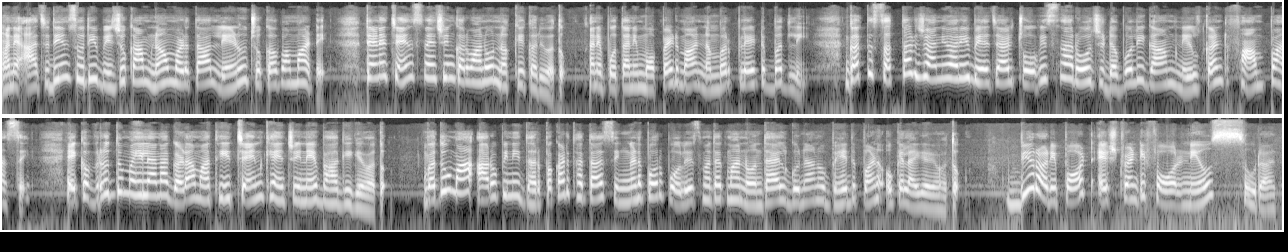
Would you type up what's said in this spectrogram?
અને આજ દિન સુધી બીજું કામ ન મળતા લેણું ચૂકવવા માટે તેણે ચેન સ્નેચિંગ કરવાનું નક્કી કર્યું હતું. અને પોતાની મોપેડમાં નંબર પ્લેટ બદલી. ગત સત્તર જાન્યુઆરી બે હજાર ચોવીસના રોજ ડબોલી ગામ નીલકંઠ ફાર્મ પાસે એક વૃદ્ધ મહિલાના ગળામાંથી ચેન ખેંચીને ભાગી ગયો હતો. વધુમાં આરોપીની ધરપકડ થતાં સિંગણપોર પોલીસ મથકમાં નોંધાયેલ ગુનાનો ભેદ પણ ઉકેલાઈ ગયો હતો. Bureau report S twenty four news Surat.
